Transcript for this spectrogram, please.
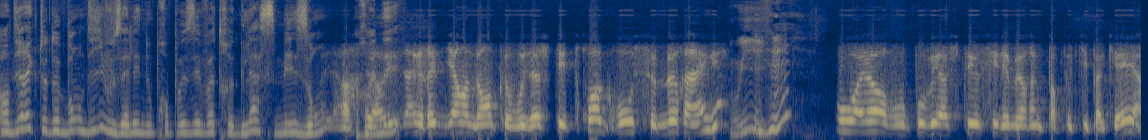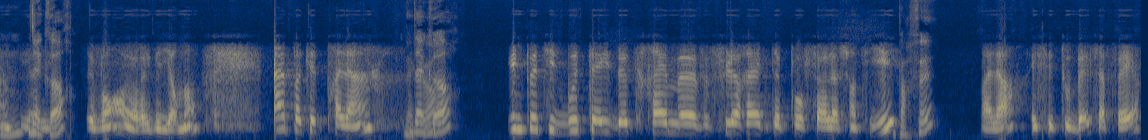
En direct de Bondy, vous allez nous proposer votre glace maison. Alors, René. les ingrédients, donc, vous achetez trois grosses meringues. Oui. Mhm. Ou alors, vous pouvez acheter aussi les meringues par petits paquets. Hein, Mhm. D'accord. Se vend euh, régulièrement. Un paquet de pralin. D'accord. Une petite bouteille de crème euh, fleurette pour faire la chantilly. Parfait. Voilà. Et c'est tout bête à faire.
